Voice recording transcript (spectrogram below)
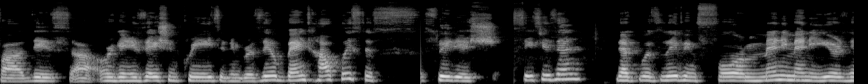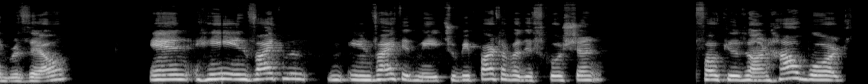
uh, this uh, organization created in Brazil, Bengt Hallqvist, a Swedish citizen that was living for many, many years in Brazil. And he invited, invited me to be part of a discussion focused on how boards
